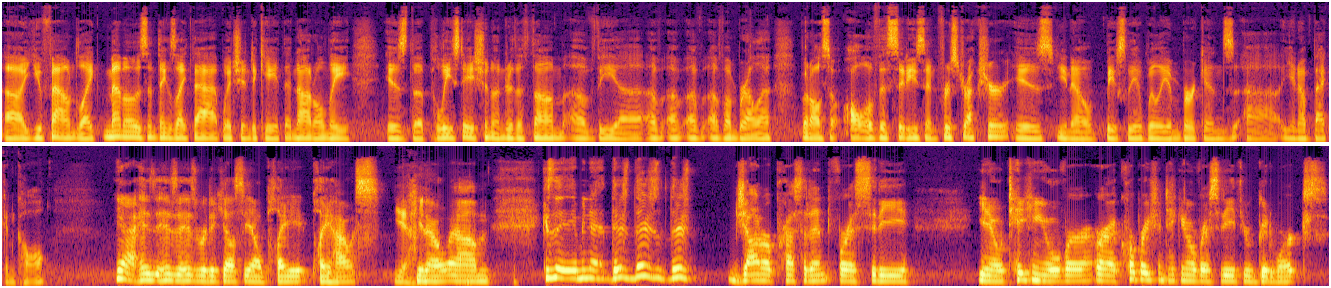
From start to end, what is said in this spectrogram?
Uh, you found like memos and things like that, which indicate that not only is the police station under the thumb of the uh, of, of, of of Umbrella, but also all of the city's infrastructure is you know basically a William Birkin's uh, you know beck and call. Yeah, his his his ridiculous you know play playhouse. Yeah. you know, um, because I mean, there's there's there's genre precedent for a city, you know, taking over or a corporation taking over a city through good works.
